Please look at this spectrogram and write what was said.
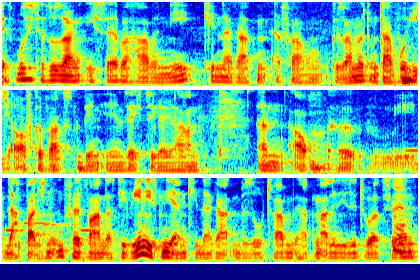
Jetzt muss ich dazu sagen, ich selber habe nie Kindergartenerfahrung gesammelt und da, wo ich aufgewachsen bin in den 60er Jahren, ähm, auch äh, im nachbarlichen Umfeld waren das die wenigsten, die einen Kindergarten besucht haben. Wir hatten alle die Situation, ja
